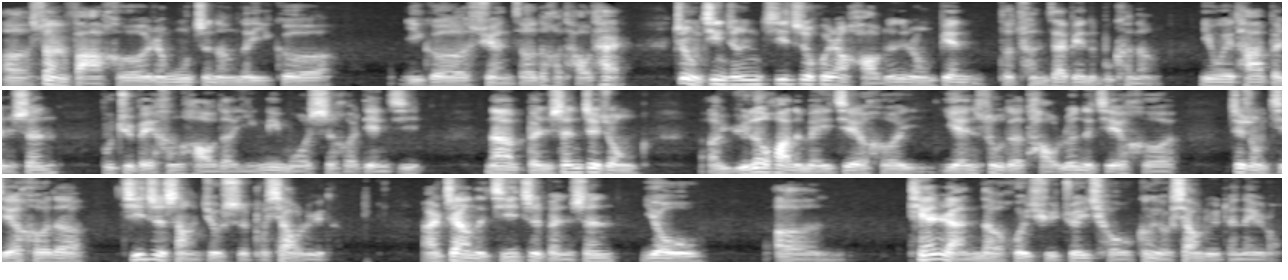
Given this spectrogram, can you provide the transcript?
呃算法和人工智能的一个一个选择的和淘汰，这种竞争机制会让好的内容变得存在变得不可能，因为它本身不具备很好的盈利模式和点击。那本身这种呃娱乐化的媒介和严肃的讨论的结合，这种结合的机制上就是不效率的，而这样的机制本身又。呃，天然的会去追求更有效率的内容。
